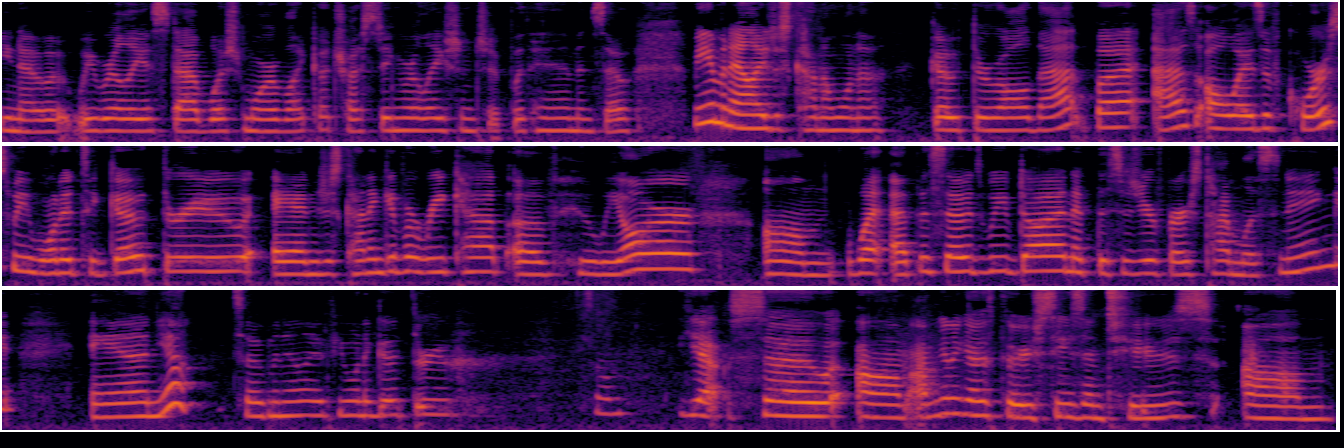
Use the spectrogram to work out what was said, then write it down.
you know we really established more of like a trusting relationship with him. And so me and Manali just kind of want to go through all that. But as always of course we wanted to go through and just kind of give a recap of who we are um what episodes we've done if this is your first time listening. And yeah so Manali if you want to go through some. Yeah, so um, I'm gonna go through season two's um,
